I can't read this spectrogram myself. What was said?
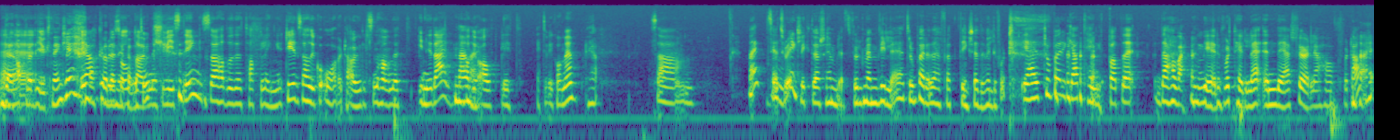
den, eh, akkurat de ukene, egentlig. Ja, akkurat den solgt dagen tok. etter visning, så hadde det tatt lengre tid. Så hadde jo ikke overtagelsen havnet inni der. Da hadde jo alt blitt etter vi kom hjem. Ja. Så um, Nei, så jeg tror egentlig ikke du er så hemmelighetsfull med vilje. Jeg tror bare det er for at ting skjedde veldig fort. jeg tror bare ikke jeg har tenkt på at det, det har vært noe mer å fortelle enn det jeg føler jeg har fortalt. Nei.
